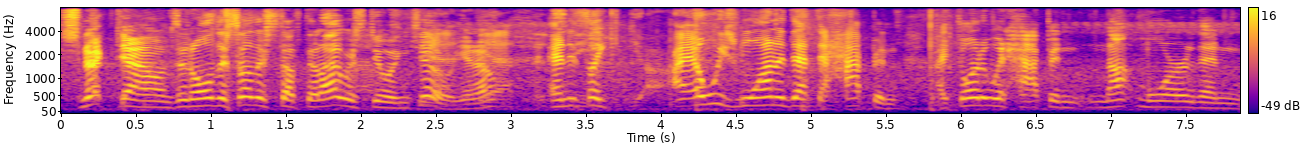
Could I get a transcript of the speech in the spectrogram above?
sneckdowns and all this other stuff that I was doing too. Yeah, you know, yeah, and it's neat. like I always wanted that to happen. I thought it would happen not more than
